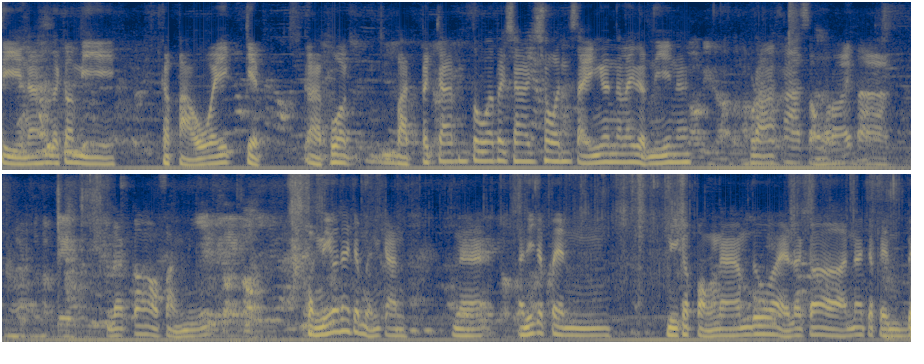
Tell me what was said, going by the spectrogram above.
ซีนะแล้วก็มีกระเป๋าไว้เก็บอ่าพวกบัตรประจำตัวประชาชนใส่เงินอะไรแบบนี้นะ ราคา 200 บาท แล้วก็ฝั่งนี้ ฝั่งนี้ก็น่าจะเหมือนกันนะอันนี้จะเป็น มีกระป๋องน้ำด้วย แล้วก็น่าจะเป็นเบ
